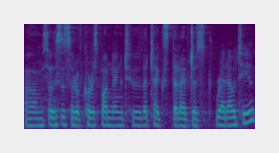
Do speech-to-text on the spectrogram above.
Um, so this is sort of corresponding to the text that I've just read out to you.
